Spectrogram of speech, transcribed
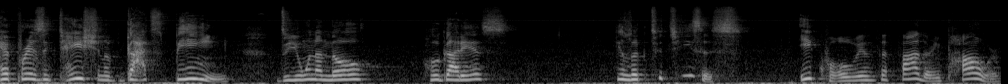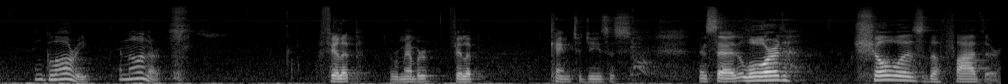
representation of God's being. Do you want to know who God is? You look to Jesus equal with the Father in power and glory and honor. Philip, remember, Philip came to Jesus and said, Lord, show us the Father,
